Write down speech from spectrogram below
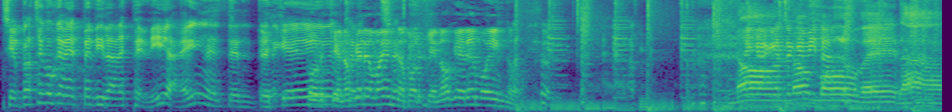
siempre os tengo que despedir la despedida, ¿eh? Te- tiene Es que- que- porque no queremos irnos, porque no queremos irnos. No nos. Pero, moverán.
